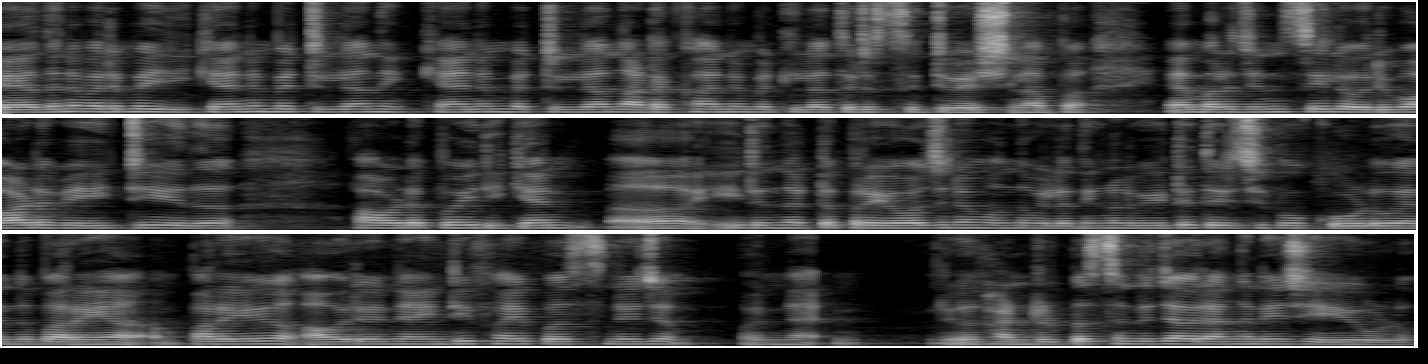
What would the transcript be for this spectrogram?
വേദന വരുമ്പോൾ ഇരിക്കാനും പറ്റില്ല നിൽക്കാനും പറ്റില്ല നടക്കാനും പറ്റില്ലാത്തൊരു സിറ്റുവേഷനിൽ അപ്പോൾ എമർജൻസിയിൽ ഒരുപാട് വെയിറ്റ് ചെയ്ത് അവിടെ പോയി ഇരിക്കാൻ ഇരുന്നിട്ട് പ്രയോജനമൊന്നുമില്ല. നിങ്ങൾ വീട്ടിൽ തിരിച്ചു പോയിക്കോളൂ എന്ന് പറയാ പറയുക. അവർ നയന്റി ഫൈവ് പെർസെന്റേജും ഹൺഡ്രഡ് പെർസെന്റേജ് അവരങ്ങനെ ചെയ്യുള്ളൂ.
